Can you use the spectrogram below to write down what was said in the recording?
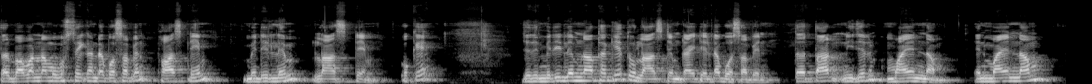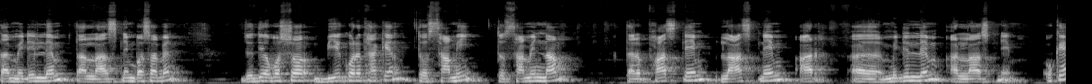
তার বাবার নাম অবশ্যই এখানটা বসাবেন। First name middle name last name okay যদি মিডিল নেম না থাকে, তো লাস্ট নেম টাইটেলটা বসাবেন। তা তার নিজের মায়ের নাম। এর মায়ের নাম, তার মিডিল নেম তার লাস্ট নেম বসাবেন। যদি অবশ্য বিয়ে করে থাকেন, তো স্বামী, তো স্বামীর নাম, তার ফার্স্ট নেম লাস্ট নেম আর মিডিল নেম আর লাস্ট নেম ওকে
